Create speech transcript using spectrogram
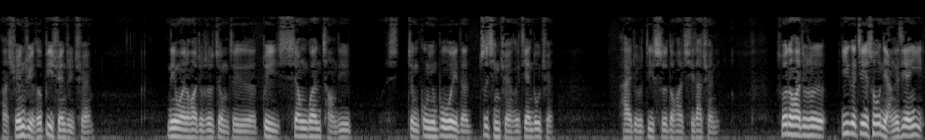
啊，选举和被选举权。另外的话就是这种这个对相关场地这种供应部位的知情权和监督权，还有就是第十的话其他权利。所以的话就是一个接收，两个建议，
